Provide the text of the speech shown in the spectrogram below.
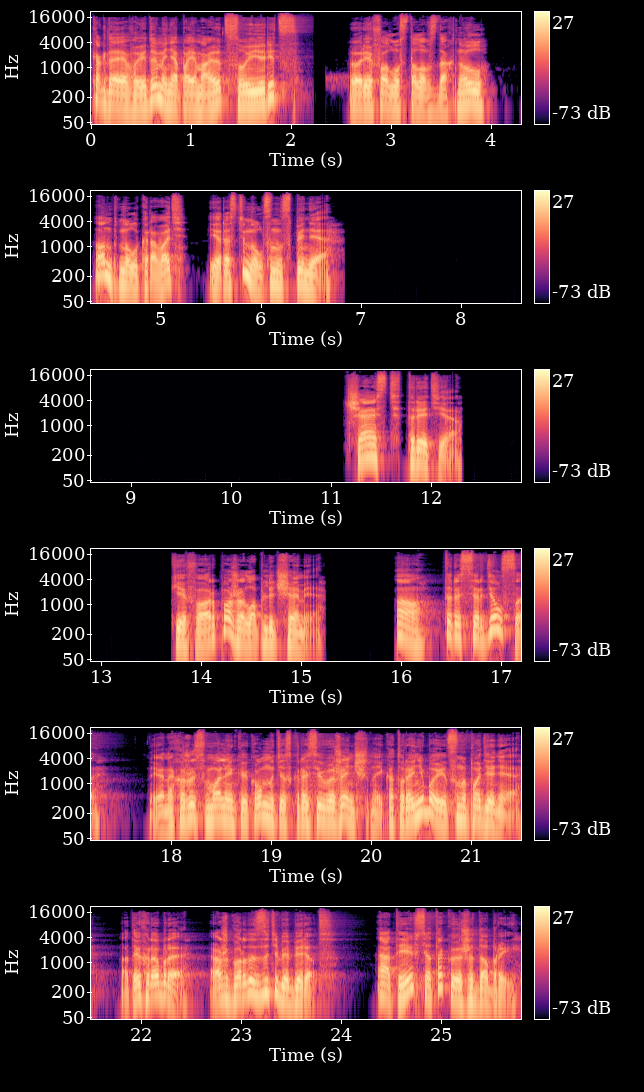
когда я выйду, меня поймают Суи и Риц». Рефал устало вздохнул, он пнул кровать и растянулся на спине. Часть третья. Кефар пожала плечами. «А, ты рассердился?» «Я нахожусь в маленькой комнате с красивой женщиной, которая не боится нападения. А ты храбрая, аж гордость за тебя берет. А ты все такой же добрый».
